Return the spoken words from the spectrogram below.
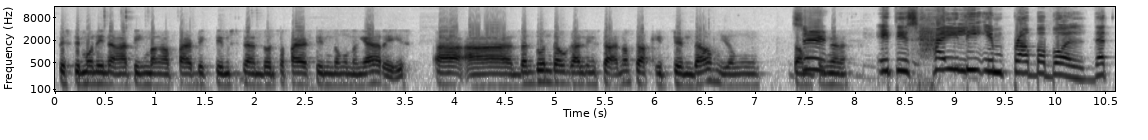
testimony ng ating mga fire victims na doon sa fire scene nung nangyari is uh, uh, nandun daw galing sa ano sa kitchen daw yung Sir, something na it is highly improbable that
